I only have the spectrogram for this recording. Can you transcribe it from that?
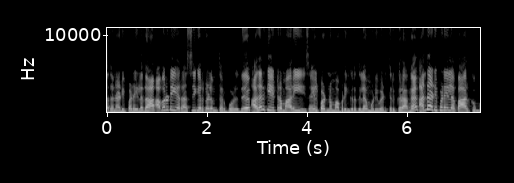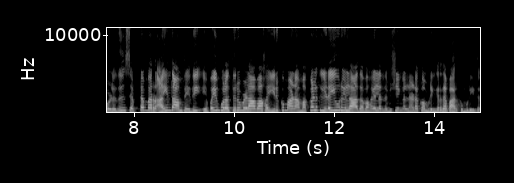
அதன் அடிப்படையில தான் அவருடைய ரசிகர்களும் தற்பொழுது அதற்கு ஏற்ற மாதிரி செயல்படணும் அப்படிங்கறதுல முடிவெடுத்திருக்கிறாங்க. அந்த அடிப்படையில பார்க்கும் பொழுது செப்டம்பர் ஐந்தாம் தேதி எப்பயும் போல திருவிழாவாக இருக்கும் ஆனா மக்களுக்கு இடையூறு இல்லாத வகையில் அந்த விஷயங்கள் நடக்கும் அப்படிங்கிறத பார்க்க முடியுது.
